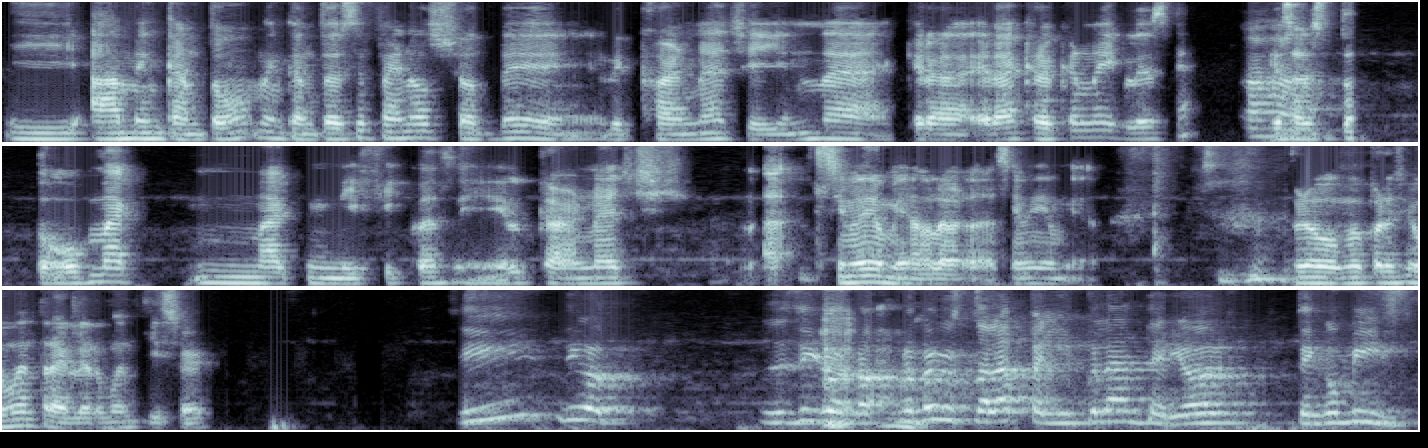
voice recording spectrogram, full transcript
Y, ah, me encantó, me encantó ese final shot de, de Carnage ahí en la, que era, era creo que en una iglesia, Ajá. que sale todo, todo mag, magnífico así, el Carnage. Ah, sí me dio miedo, la verdad, sí me dio miedo. Pero me pareció buen trailer, buen teaser. Sí, digo, les digo, no, no me gustó la película anterior. Tengo mis,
